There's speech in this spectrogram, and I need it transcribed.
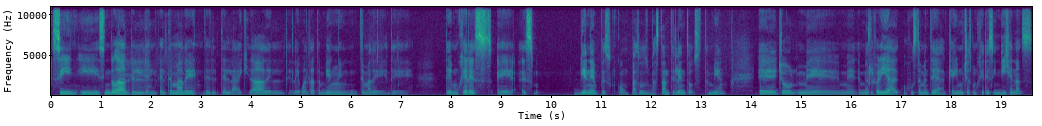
Sí, y sin duda el, el, tema de, la equidad, de la igualdad también el tema de, de, mujeres eh, es, viene pues con pasos bastante lentos también. Eh, yo me, me, refería justamente a que hay muchas mujeres indígenas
